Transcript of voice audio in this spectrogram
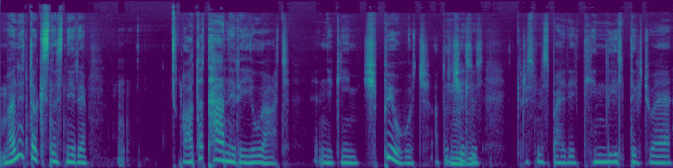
Монита гэснээс нэрээ одоо та нэрээ юу яагач нэг юм шипи өгөөч. Одоо жишээлбэл Christmas баярыг тэмдэглэдэгч бай.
